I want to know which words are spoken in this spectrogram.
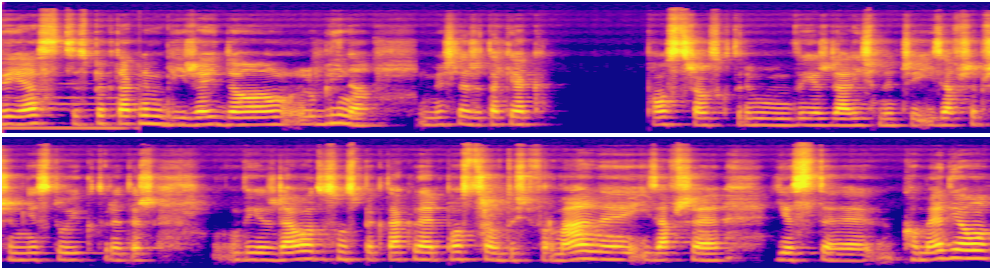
Wyjazd ze spektaklem bliżej do Lublina. Myślę, że tak jak Postrzał, z którym wyjeżdżaliśmy, czy I Zawsze przy mnie stój, które też wyjeżdżało, to są spektakle Postrzał dość formalny i zawsze jest e, komedią,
